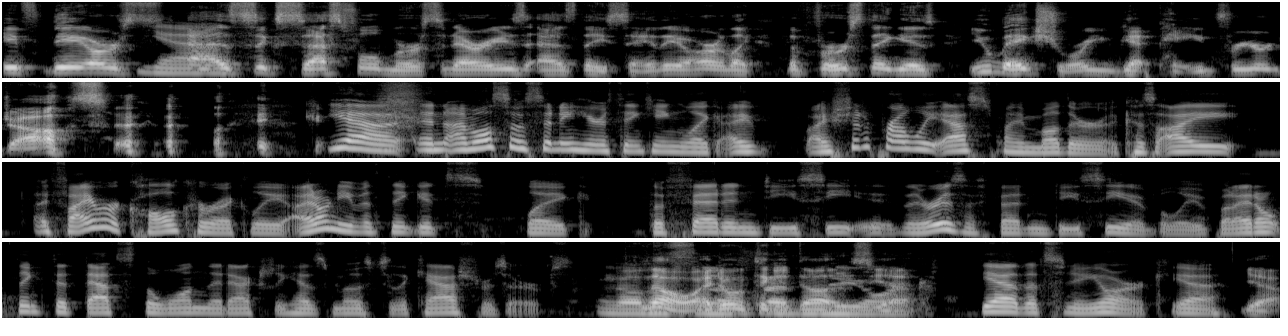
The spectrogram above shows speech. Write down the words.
if they are Yeah. as successful mercenaries as they say they are like the first thing is you make sure you get paid for your jobs like, Yeah, and I'm also sitting here thinking like I I should have probably asked my mother because I if I recall correctly, I don't even think it's like the Fed in DC. There is a Fed in DC, I believe, but I don't think that that's the one that actually has most of the cash reserves. No, that's, I don't think it does, yeah. York. Yeah, that's New York. Yeah. Yeah.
